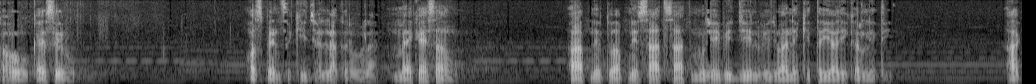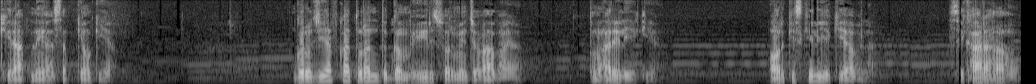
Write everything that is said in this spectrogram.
कहो, कैसे हो? हॉस्पेंस की झल्ला कर बोला, मैं कैसा हूँ? आपने तो अपने साथ साथ मुझे भी जेल भिजवाने की तैयारी कर ली थी। आखिर आपने यह सब क्यों किया? गुरुजीएफ का तुरंत गंभीर स्वर में जवाब आया, तुम्हारे लिए किया। और किसके लिए किया भला? सिखा रहा हूँ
